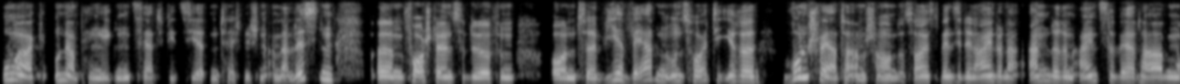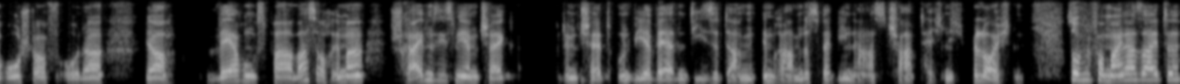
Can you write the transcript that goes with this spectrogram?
unabhängigen zertifizierten technischen Analysten, ähm, vorstellen zu dürfen. Und äh, wir werden uns heute Ihre Wunschwerte anschauen. Das heißt, wenn Sie den einen oder anderen Einzelwert haben, Rohstoff oder ja, Währungspaar, was auch immer, schreiben Sie es mir im Chat, im Chat und wir werden diese dann im Rahmen des Webinars charttechnisch beleuchten. So viel von meiner Seite.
